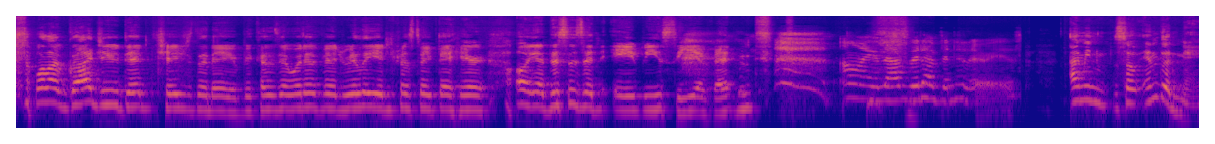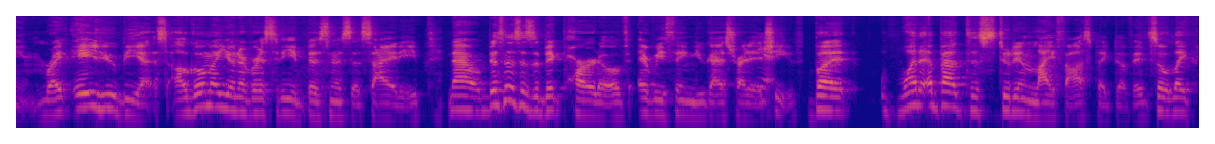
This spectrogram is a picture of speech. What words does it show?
well, I'm glad you did change the name because it would have been really interesting to hear. Oh yeah, this is an ABC event. oh my that would have been hilarious. I mean, so in the name, right? AUBS, Algoma University Business Society. Now, business is a big part of everything you guys try to Yeah. achieve. But what about the student life aspect of it? So, like,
